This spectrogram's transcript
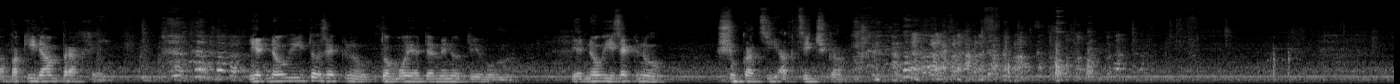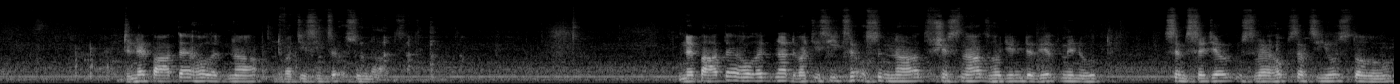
a pak jí dám prachy. Jednou jí to řeknu, to moje diminutivum. Jednou jí řeknu, šukací akcička. Dne 5. ledna 2018. Dne 5. ledna 2018 v 16 hodin 9 minut jsem seděl u svého psacího stolu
